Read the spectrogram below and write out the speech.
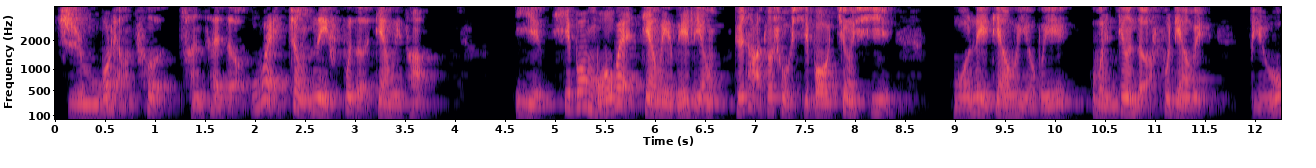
脂膜两侧存在的外正内负的电位差，以细胞膜外电位为零，绝大多数细胞静息膜内电位为稳定的负电位，比如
